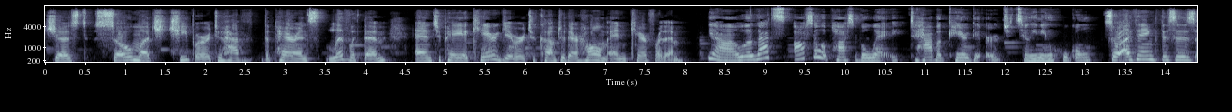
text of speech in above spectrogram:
just so much cheaper to have the parents live with them and to pay a caregiver to come to their home and care for them. Yeah, well, that's also a possible way to have a caregiver. So I think this is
